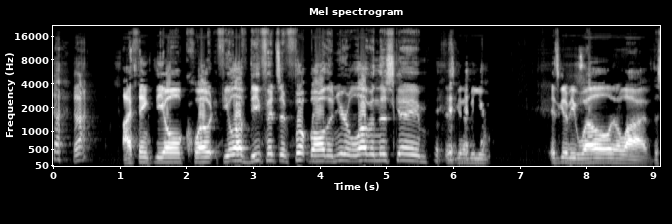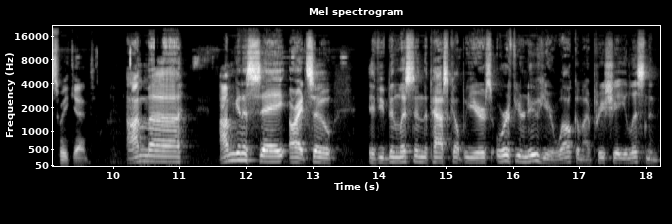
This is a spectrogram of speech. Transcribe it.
I think the old quote, "If you love defensive football, then you're loving this game," is going to be is going to be well and alive this weekend. I'm uh I'm gonna say, all right, so if you've been listening the past couple years, or if you're new here, welcome. I appreciate you listening.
